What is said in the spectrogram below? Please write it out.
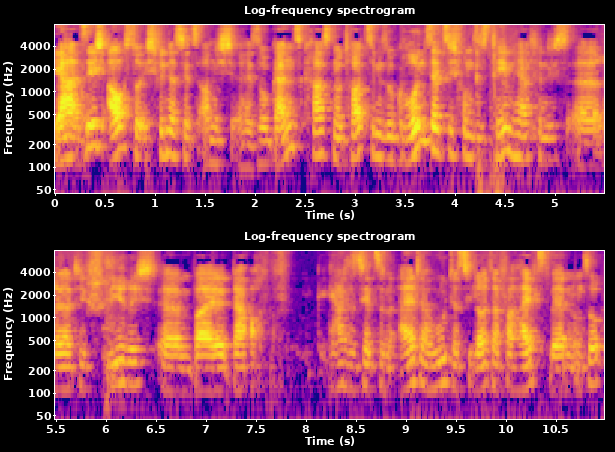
Ja, sehe ich auch so. Ich finde das jetzt auch nicht äh, so ganz krass, nur trotzdem so grundsätzlich vom System her finde ich es äh, relativ schwierig, ähm, weil da auch, ja, das ist jetzt so ein alter Hut, dass die Leute da verheizt werden und so.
